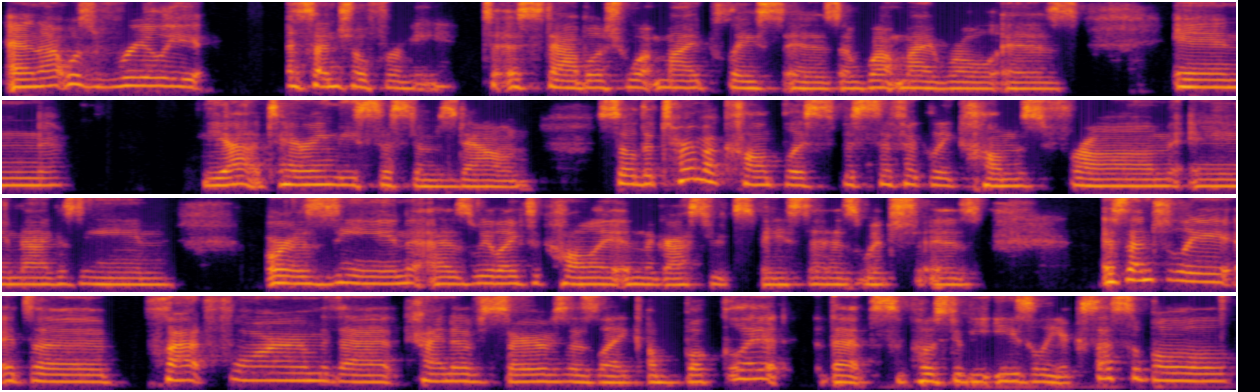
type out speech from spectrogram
And that was really essential for me to establish what my place is and what my role is in yeah tearing these systems down. So the term accomplice specifically comes from a magazine or a zine as we like to call it in the grassroots spaces which is essentially it's a platform that kind of serves as like a booklet that's supposed to be easily accessible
